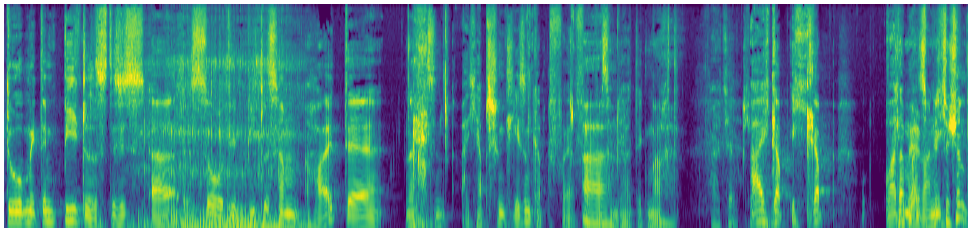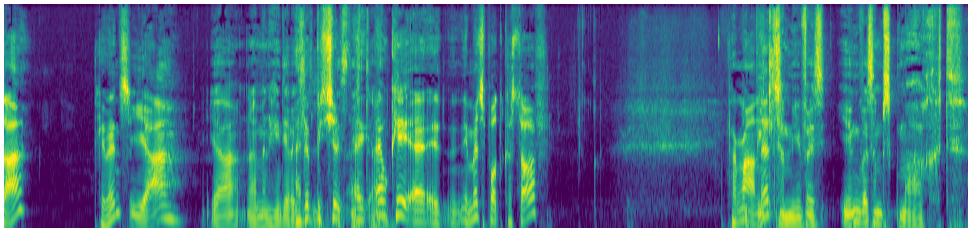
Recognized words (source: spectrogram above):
Du mit den Beatles, das ist äh, so, die Beatles haben heute, na, das sind, ich habe es schon gelesen gehabt vorher, was haben die heute gemacht? Ah, ich glaube, ich glaube, warte mal, Clemens, war bist du nicht... schon da? Clemens? Ja, ja, na, mein Handy habe ich Also bisschen, ist nicht äh, da. okay, äh, nehmen wir jetzt Podcast auf. Fangen wir an jetzt. haben jedenfalls, irgendwas haben sie gemacht.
